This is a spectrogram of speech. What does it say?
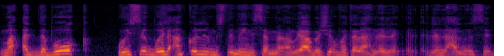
مع الدبوق ويسب ويلعن كل المسلمين يسمعهم. يابا شوفوا ترى إحنا نلعن ونسب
